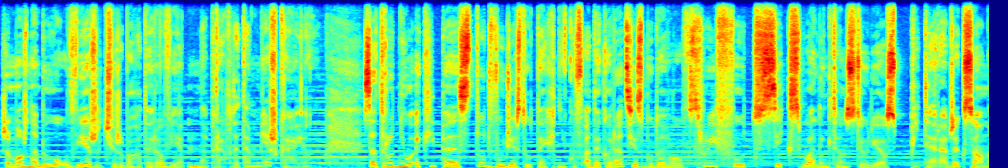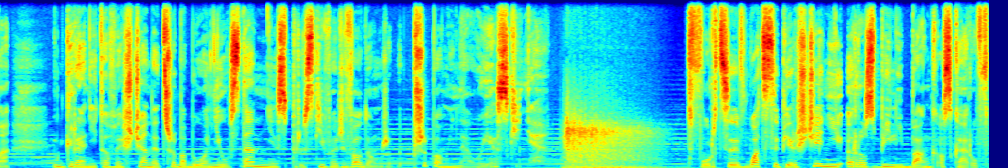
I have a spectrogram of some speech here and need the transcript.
że można było uwierzyć, że bohaterowie naprawdę tam mieszkają. Zatrudnił ekipę 120 techników, a dekoracje zbudował w Three Foot Six Wellington Studios Petera Jacksona. Granitowe ściany trzeba było nieustannie spryskiwać wodą, żeby przypominały jaskinie. Twórcy Władcy Pierścieni rozbili bank Oscarów.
